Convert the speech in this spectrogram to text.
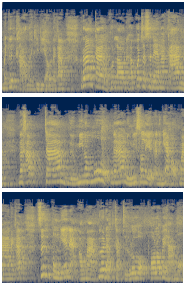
เม็ดเลือดขาวเลยทีเดียวนะครับ ร่างกายของคนเรานะครับก็จะแสดงอาการนะครับจามหรือมีน้ำมูกนะฮะหรือมีเสลดอะไรเงี้ยออกมานะครับ ซึ่งตรงนี้เนี่ยเอามาเพื่อดักจับเชื้อโรคพอเราไปหาหมอ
